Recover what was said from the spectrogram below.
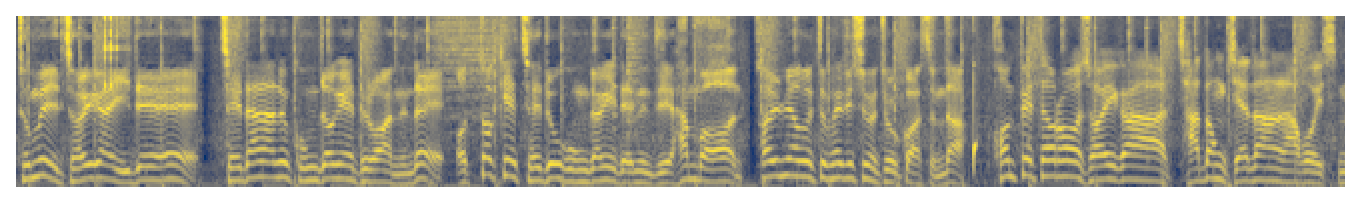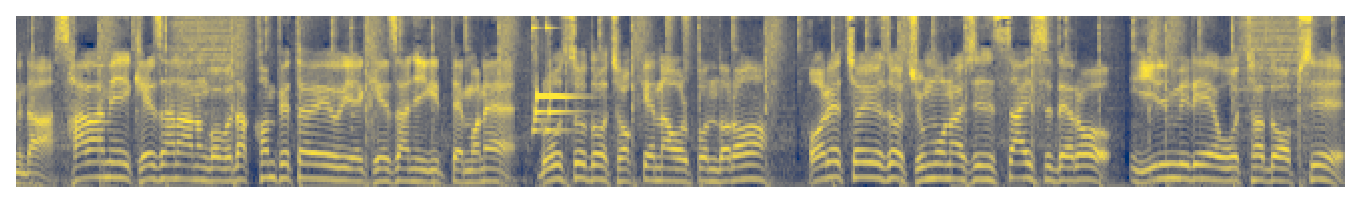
전무님 저희가 이제 재단하는 공정에 들어왔는데 어떻게 제조 공장이 되는지 한번 설명을 좀 해주시면 좋을 것 같습니다 컴퓨터로 저희가 자동 재단을 하고 있습니다. 사람이 계산하는 것보다 컴퓨터에 의해 계산이기 때문에 로스도 적게 나올 뿐더러 거래처에서 주문하신 사이즈대로 1mm의 오차도 없이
